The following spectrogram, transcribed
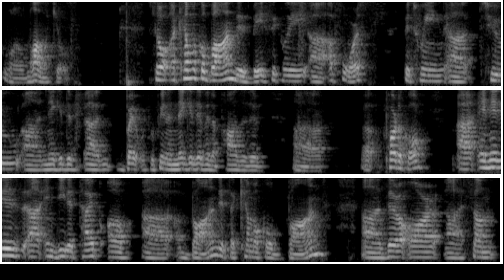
well, molecules. So a chemical bond is basically uh, a force between uh, two uh, negative, uh, between a negative and a positive uh, uh, particle. Uh, and it is indeed a type of bond. It's a chemical bond. there are some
